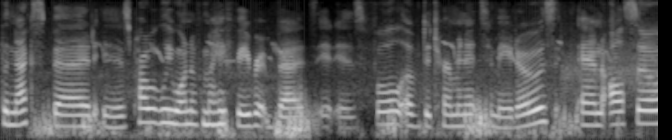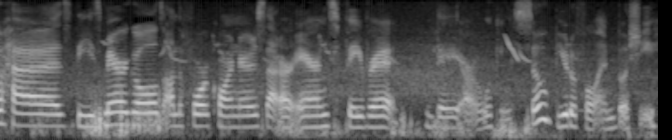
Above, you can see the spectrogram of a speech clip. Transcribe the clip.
The next bed is probably one of my favorite beds. It is full of determinate tomatoes and also has these marigolds on the four corners that are Aaron's favorite. They are looking so beautiful and bushy.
